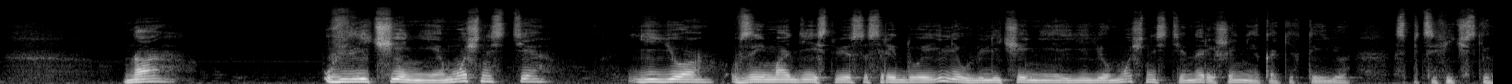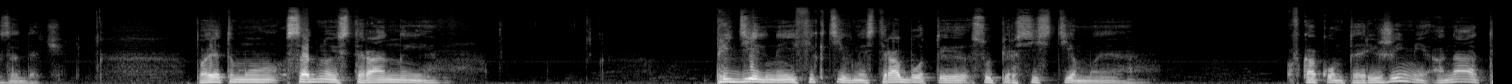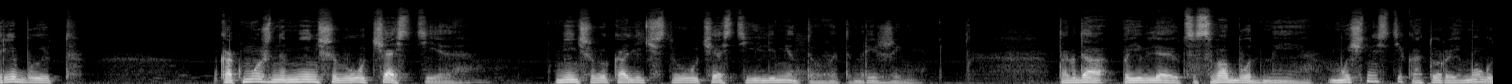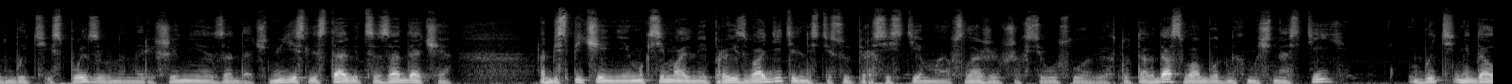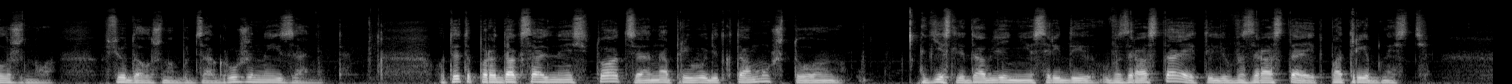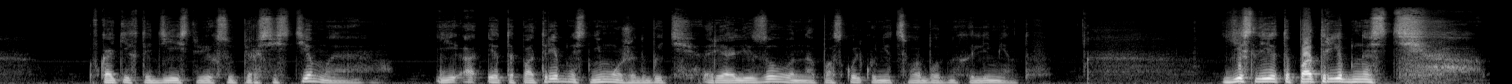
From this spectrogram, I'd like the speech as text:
на увеличение мощности ее взаимодействия со средой или увеличение ее мощности на решение каких-то ее специфических задач. Поэтому, с одной стороны, предельная эффективность работы суперсистемы в каком-то режиме, она требует как можно меньшего участия, меньшего количества участия элементов в этом режиме. Тогда появляются свободные мощности, которые могут быть использованы на решение задач. Но если ставится задача обеспечения максимальной производительности суперсистемы в сложившихся условиях, то тогда свободных мощностей быть не должно. Все должно быть загружено и занято. Вот эта парадоксальная ситуация, она приводит к тому, что если давление среды возрастает или возрастает потребность в каких-то действиях суперсистемы, и а, эта потребность не может быть реализована, поскольку нет свободных элементов. Если эта потребность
